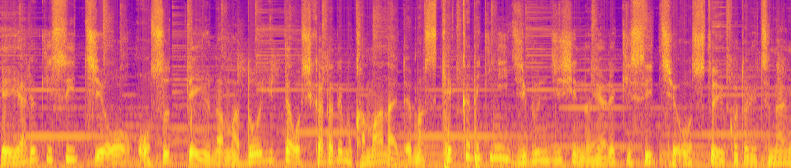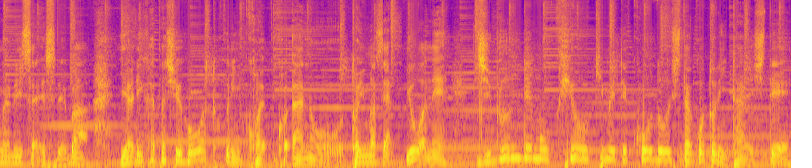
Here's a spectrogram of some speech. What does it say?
やる気スイッチを押すっていうのはまあどういった押し方でも構わないと思います。結果的に自分自身のやる気スイッチを押すということにつながりさえすればやり方手法は特にこあの問いません。要はね自分で目標を決めて行動したことに対して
